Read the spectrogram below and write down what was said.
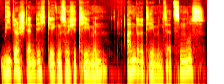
widerständig gegen solche Themen andere Themen setzen muss.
